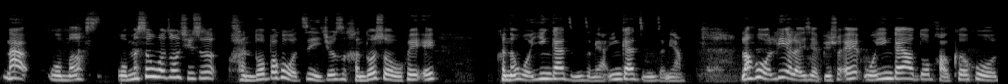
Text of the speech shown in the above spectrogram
那我们我们生活中其实很多，包括我自己，就是很多时候我会哎。可能我应该怎么怎么样，应该怎么怎么样。然后我列了一些，比如说，哎，我应该要多跑客户，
